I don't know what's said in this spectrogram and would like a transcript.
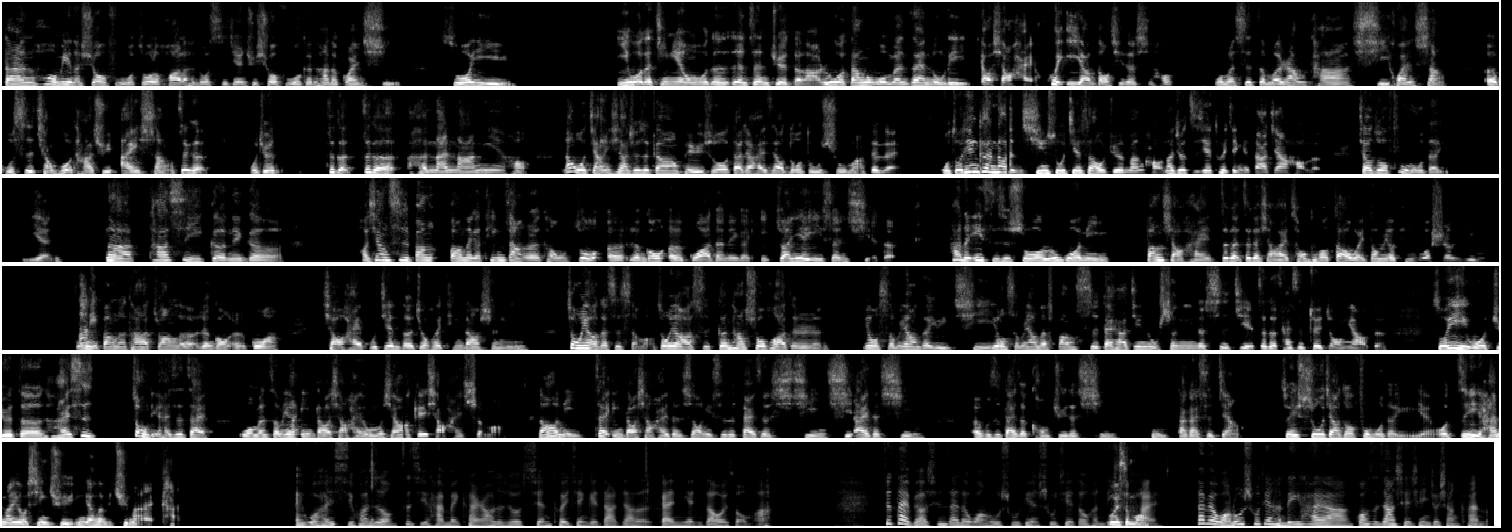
当然，后面的修复我做了，花了很多时间去修复我跟他的关系。所以，以我的经验，我的认真觉得啦，如果当我们在努力要小孩会一样东西的时候，我们是怎么让他喜欢上，而不是强迫他去爱上？这个，我觉得这个这个很难拿捏哈。那我讲一下，就是刚刚培瑜说，大家还是要多读书嘛，对不对？我昨天看到新书介绍，我觉得蛮好，那就直接推荐给大家好了，叫做《父母的》。言，那他是一个那个，好像是帮帮那个听障儿童做呃人工耳刮的那个医专业医生写的。他的意思是说，如果你帮小孩，这个这个小孩从头到尾都没有听过声音，那你帮了他装了人工耳刮，小孩不见得就会听到声音。重要的是什么？重要的是跟他说话的人用什么样的语气，用什么样的方式带他进入声音的世界，这个才是最重要的。所以我觉得还是重点还是在我们怎么样引导小孩，我们想要给小孩什么。然后你在引导小孩的时候，你是不是带着心喜爱的心，而不是带着恐惧的心？嗯，大概是这样。所以书叫做《父母的语言》，我自己还蛮有兴趣，应该会去买来看。哎、欸，我很喜欢这种自己还没看，然后这就先推荐给大家的概念，你知道为什么吗？就代表现在的网络书店书界都很厉害。为什么？代表网络书店很厉害啊！光是这样写写你就想看了。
